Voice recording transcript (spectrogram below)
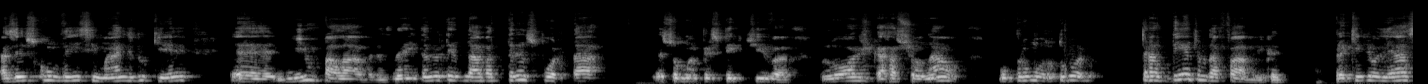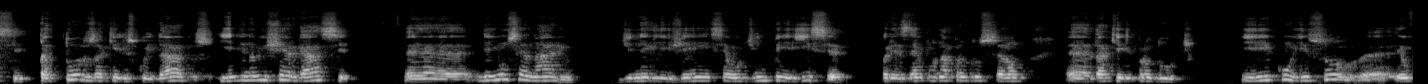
às vezes convence mais do que é, mil palavras. Né? Então eu tentava transportar, sob uma perspectiva lógica, racional, o promotor para dentro da fábrica, para que ele olhasse para todos aqueles cuidados e ele não enxergasse é, nenhum cenário de negligência ou de imperícia, por exemplo, na produção é, daquele produto. E com isso é, eu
